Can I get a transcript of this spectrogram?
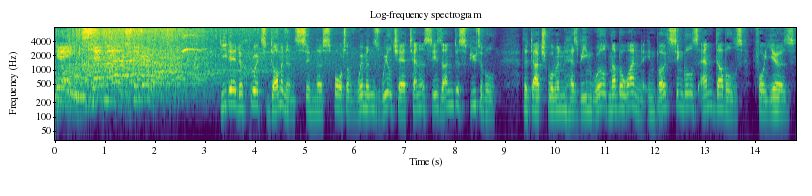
Game, set, Diede de Groot's dominance in the sport of women's wheelchair tennis is undisputable. The Dutch woman has been world number one in both singles and doubles for years.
